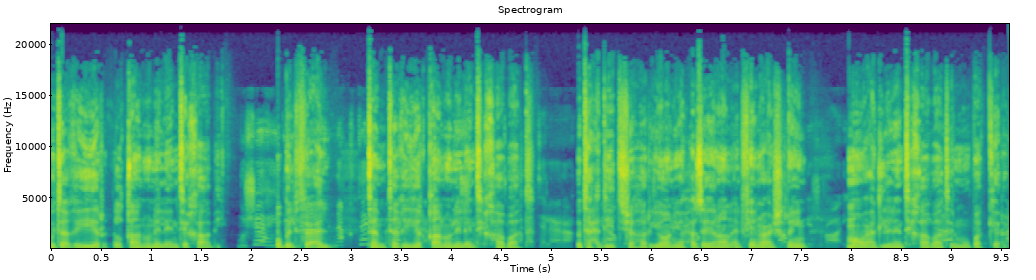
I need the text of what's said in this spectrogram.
وتغيير القانون الانتخابي. وبالفعل تم تغيير قانون الانتخابات وتحديد شهر يونيو حزيران 2020 موعد للانتخابات المبكرة.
